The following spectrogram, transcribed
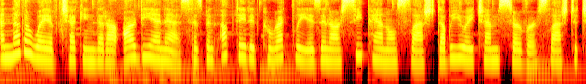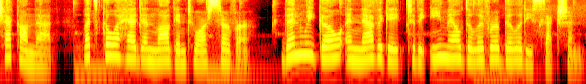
Another way of checking that our RDNS has been updated correctly is in our cPanel slash WHM server slash to check on that, let's go ahead and log into our server. Then we go and navigate to the email deliverability section.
